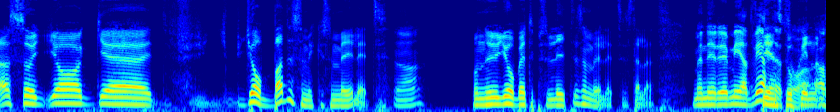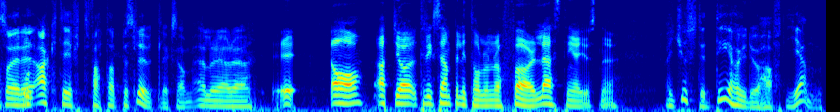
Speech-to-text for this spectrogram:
Alltså jag eh, jobbade så mycket som möjligt. Ja. Och nu jobbar jag typ så lite som möjligt istället. Men är det Det är medvetet en stor så? skillnad. Alltså är det aktivt fattat beslut liksom? Eller är det... Eh, ja, att jag till exempel inte håller några föreläsningar just nu. Ja just det, det har ju du haft jämt.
